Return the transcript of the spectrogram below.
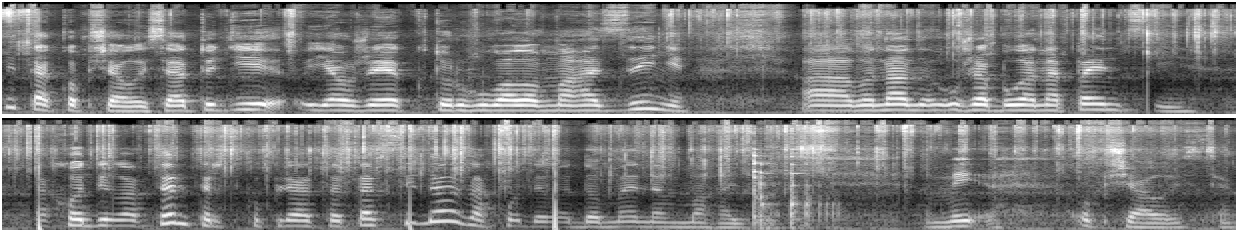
і так общалися. А тоді я вже як торгувала в магазині, а вона вже була на пенсії. Та ходила в центр скуплятися та завжди заходила до мене в магазин. Ми общалися.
